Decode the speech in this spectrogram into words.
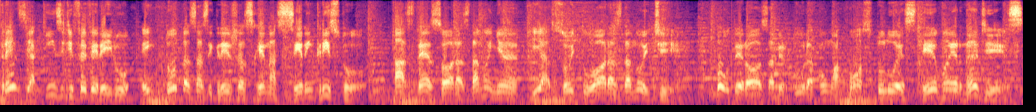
13 a 15 de fevereiro, em todas as igrejas Renascer em Cristo, às 10 horas da manhã e às 8 horas da noite. Poderosa abertura com o apóstolo Estevam Hernandes,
